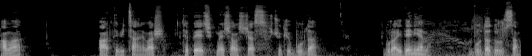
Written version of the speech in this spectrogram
Ama artı bir tane var. Tepeye çıkmaya çalışacağız. Çünkü burada burayı deneyemem. Burada durursam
